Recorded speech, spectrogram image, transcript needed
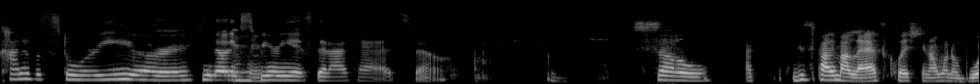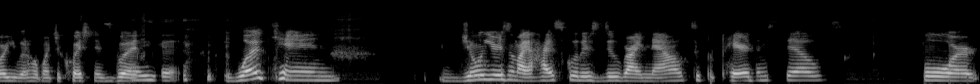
kind of a story or you know an mm-hmm. experience that i've had so. So I, this is probably my last question. I want to bore you with a whole bunch of questions but what can juniors and like high schoolers do right now to prepare themselves for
